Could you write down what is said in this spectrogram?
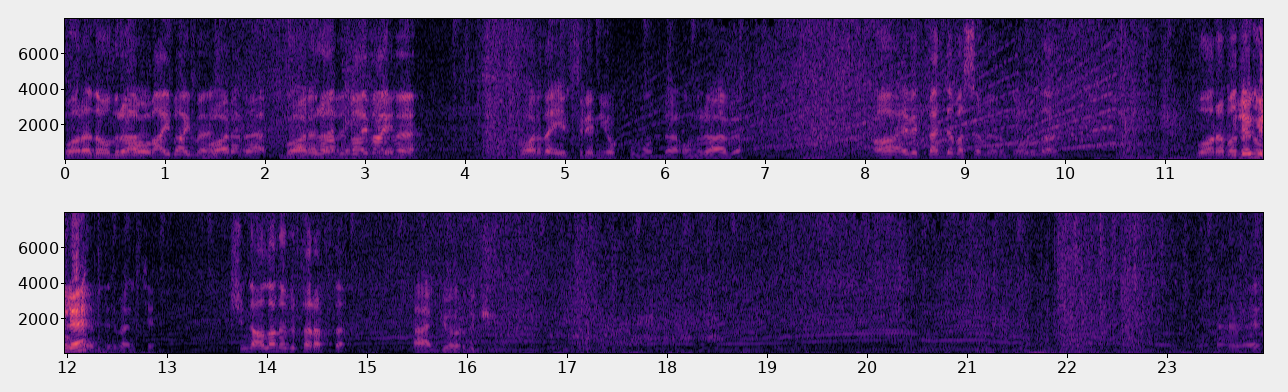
Bu arada Onur abi Oo, bay bay mı? Bu arada bu arada Onur abi el bay bay freni- mı? Bu arada el freni yok bu modda Onur abi. Aa evet ben de basamıyorum doğru lan. Bu arabada Güle da güle. olmayabilir belki. Şimdi alan öbür tarafta. Ha gördük. Evet.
